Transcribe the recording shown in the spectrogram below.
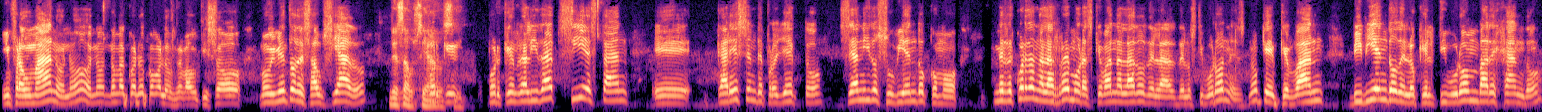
infrahumano, ¿no? ¿no? No me acuerdo cómo los rebautizó, movimiento desahuciado, Desahuciados, porque, sí. Porque en realidad sí están, eh, carecen de proyecto, se han ido subiendo como, me recuerdan a las rémoras que van al lado de, la, de los tiburones, ¿no? Que, que, van viviendo de lo que el tiburón va dejando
